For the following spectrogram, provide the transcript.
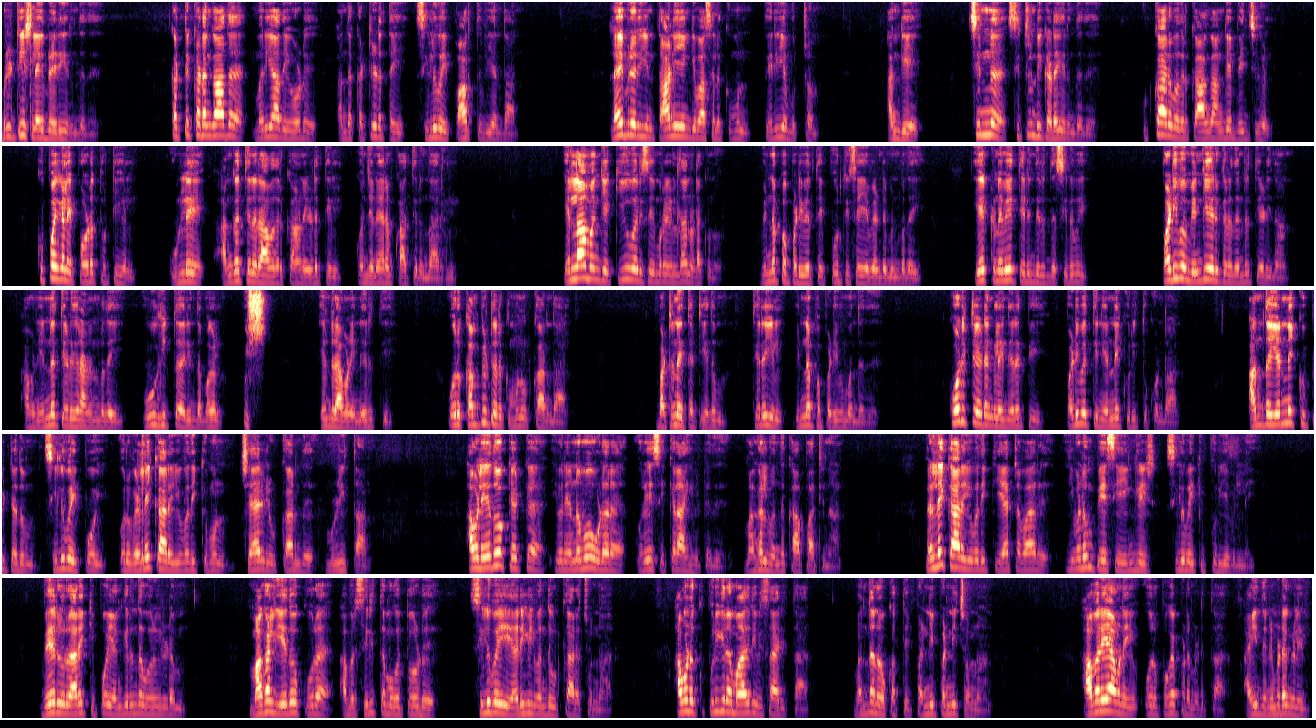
பிரிட்டிஷ் லைப்ரரி இருந்தது. கட்டுக்கடங்காத மரியாதையோடு அந்த கட்டிடத்தை சிலுவை பார்த்து வியந்தான். லைப்ரரியின் தானியங்கி வாசலுக்கு முன் பெரிய முற்றம். அங்கே சின்ன சிற்றுண்டி கடை இருந்தது. உட்காருவதற்கு ஆங்காங்கே பெஞ்சுகள். குப்பைகளை போட தொட்டிகள். உள்ளே அங்கத்தினராவதற்கான இடத்தில் கொஞ்ச நேரம் காத்திருந்தார்கள். எல்லாம் அங்கே கியூ வரிசை முறையில் தான் நடக்கணும். விண்ணப்ப படிவத்தை பூர்த்தி செய்ய வேண்டும் என்பதை ஏற்கனவே தெரிந்திருந்த சிறுவை படிவம் எங்கே இருக்கிறது என்று தேடினான். அவன் என்ன தேடுகிறான் என்பதை ஊகித்து அறிந்த மகள் உஷ்! என்று அவனை நிறுத்தி ஒரு கம்ப்யூட்டருக்கு முன் உட்கார்ந்தாள். பட்டனை தட்டியதும் திரையில் விண்ணப்ப படிவம் வந்தது. கோடிட்ட இடங்களை நிரப்பி படிவத்தின் எண்ணெய் குறித்து கொண்டாள். அந்த எண்ணெய் கூப்பிட்டதும் சிலுவை போய் ஒரு வெள்ளைக்கார யுவதிக்கு முன் சேரில் உட்கார்ந்து முழித்தான். அவள் ஏதோ கேட்க இவன் என்னமோ உணர ஒரே சிக்கலாகிவிட்டது. மகள் வந்து காப்பாற்றினாள். வெள்ளைக்கார யுவதிக்கு ஏற்றவாறு இவனும் பேசிய இங்கிலீஷ் சிலுவைக்கு புரியவில்லை. வேறொரு அறைக்கு போய் அங்கிருந்த ஒருவரிடம் மகள் ஏதோ கூற அவர் சிரித்த முகத்தோடு சிலுவையை அருகில் வந்து உட்காரச் சொன்னார். அவனுக்கு புரிகிற மாதிரி விசாரித்தார். வந்த நோக்கத்தை பண்ணி பண்ணி சொன்னான். அவரே அவனை ஒரு புகைப்படம் எடுத்தார். ஐந்து நிமிடங்களில்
